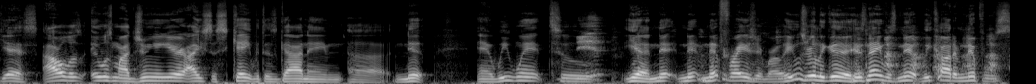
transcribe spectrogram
yes, I was. It was my junior year. I used to skate with this guy named uh, Nip, and we went to Nip? yeah Nip Nip, Nip Frazier, bro. He was really good. His name was Nip. We called him Nipples.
